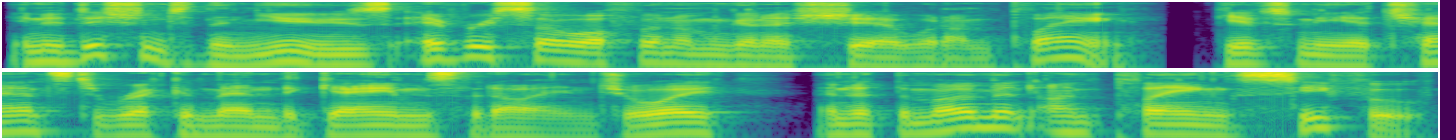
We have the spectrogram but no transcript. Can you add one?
In addition to the news, every so often I'm going to share what I'm playing. It gives me a chance to recommend the games that I enjoy, and at the moment I'm playing Sifu,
